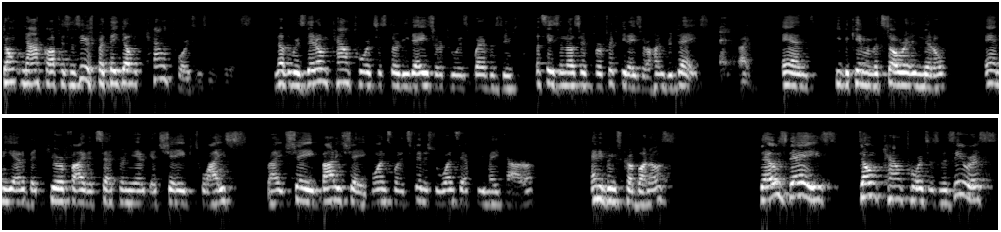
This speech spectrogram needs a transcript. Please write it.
don't knock off his nazirs, but they don't count towards his nazirs. In other words, they don't count towards his 30 days or to his whatever his Let's say he's a nazir for 50 days or 100 days, right? And he became a mitzora in middle, and he had to get purified, etc., and he had to get shaved twice, right? Shave, body shave, once when it's finished, once after you made tara, and he brings karbanos, those days don't count towards his Naziris,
